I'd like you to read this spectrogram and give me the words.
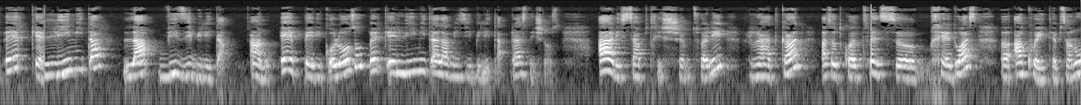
perché limita la visibilità ანუ e pericoloso perché limita la visibilità რას ნიშნავს? არის საფრთხის შემცველი რადგან ასე ვთქვათ, ეს ხედვას აქვეითებს, ანუ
